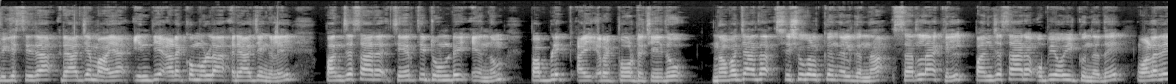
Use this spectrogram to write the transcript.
വികസിത രാജ്യമായ ഇന്ത്യ അടക്കമുള്ള രാജ്യങ്ങളിൽ പഞ്ചസാര ചേർത്തിട്ടുണ്ട് എന്നും പബ്ലിക് ഐ റിപ്പോർട്ട് ചെയ്തു. നവജാത ശിശുക്കൾക്ക് നൽകുന്ന സെർലാക്കിൽ പഞ്ചസാര ഉപയോഗിക്കുന്നത് വളരെ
